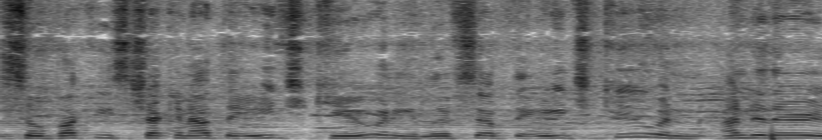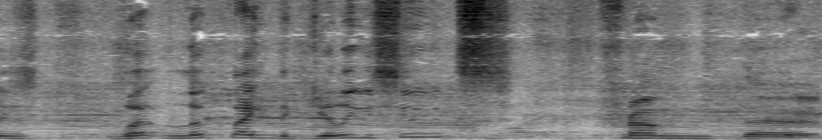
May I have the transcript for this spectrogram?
So Bucky's checking out the HQ, and he lifts up the HQ, and under there is what looked like the ghillie suits from the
